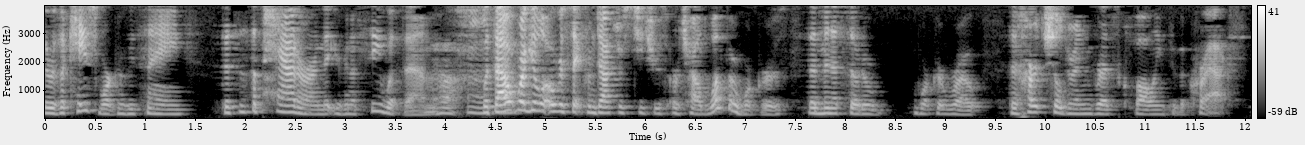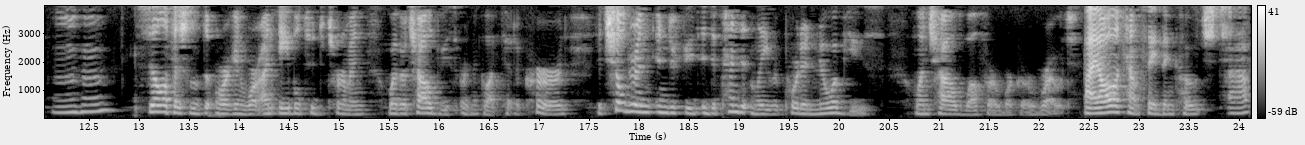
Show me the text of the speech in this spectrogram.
there was a caseworker who's saying, this is the pattern that you're going to see with them. Ugh. Mm-hmm. Without regular oversight from doctors, teachers, or child welfare workers, the Minnesota worker wrote, the Hart children risk falling through the cracks. hmm Still, officials in Oregon were unable to determine whether child abuse or neglect had occurred. The children interviewed independently reported no abuse, one child welfare worker wrote. By all accounts, they've been coached. Uh,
